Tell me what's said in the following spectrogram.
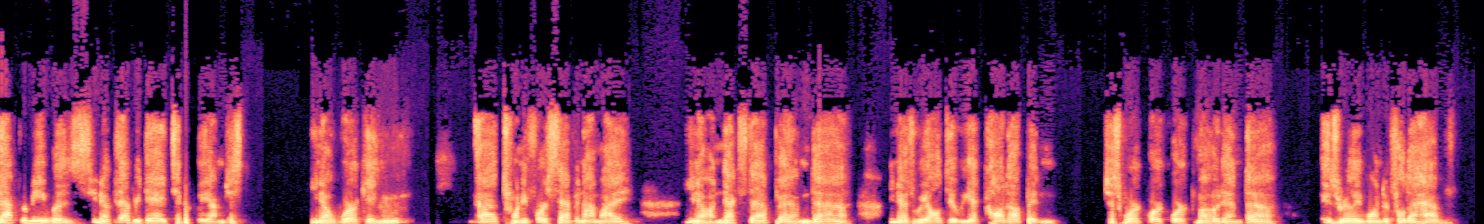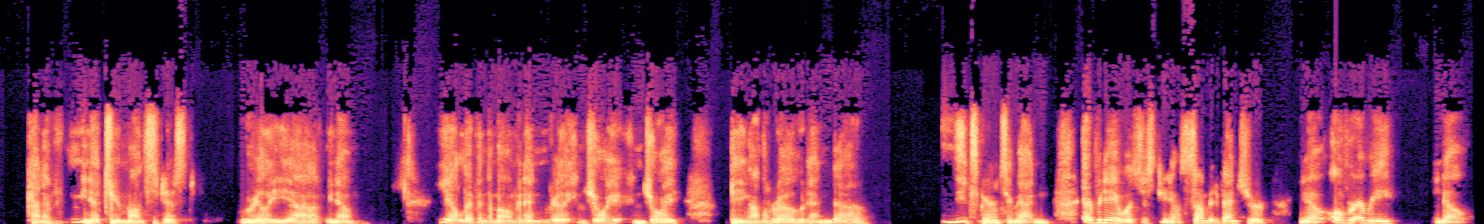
that for me was, you know, every day typically I'm just, you know, working uh, 24 seven on my, you know, on next step. And, uh, you know, as we all do, we get caught up in just work, work, work mode. And, uh, is really wonderful to have kind of, you know, two months just really, uh, you know, you know, live in the moment and really enjoy, enjoy being on the road and, uh, experiencing that. And every day was just, you know, some adventure, you know, over every, you know,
